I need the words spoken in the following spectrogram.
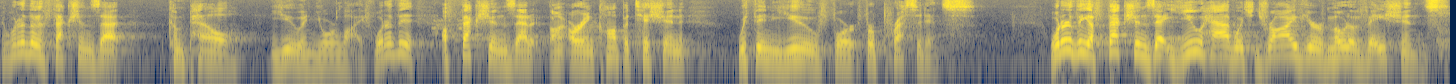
And what are the affections that compel you in your life? What are the affections that are in competition within you for, for precedence? What are the affections that you have which drive your motivations?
